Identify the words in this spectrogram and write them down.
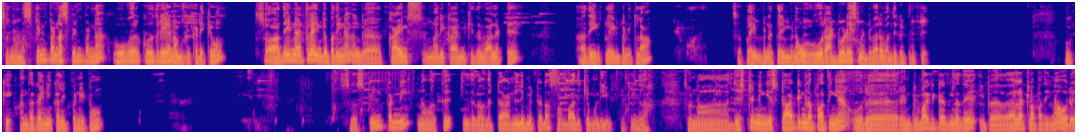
ஸோ நம்ம ஸ்பெண்ட் பண்ண ஸ்பெண்ட் பண்ண ஒவ்வொரு குதிரையாக நமக்கு கிடைக்கும். ஸோ அதே நேரத்தில் இங்கே பார்த்தீங்கன்னா இங்கே காயின்ஸ் மாதிரி காமிக்குது வாலெட்டு அதையும் கிளைம் பண்ணிக்கலாம். ஸோ க்ளைம் பண்ண க்ளைம் பண்ண ஒவ்வொரு அட்வர்டைஸ்மெண்ட் வேறு வந்துக்கிட்டு இருக்கு. ஓகே அந்த காயினையும் கலெக்ட் பண்ணிட்டோம். ஸோ ஸ்பின் பண்ணி நமக்கு இதில் வந்துட்டு அன்லிமிட்டடாக சம்பாதிக்க முடியும் ஓகேங்களா? ஸோ நான் ஜஸ்ட்டு நீங்கள் ஸ்டார்டிங்கில் பார்த்தீங்க ஒரு ரெண்டு ரூபா கிட்ட இருந்தது. இப்போ வேலெட்டில் பார்த்தீங்கன்னா ஒரு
